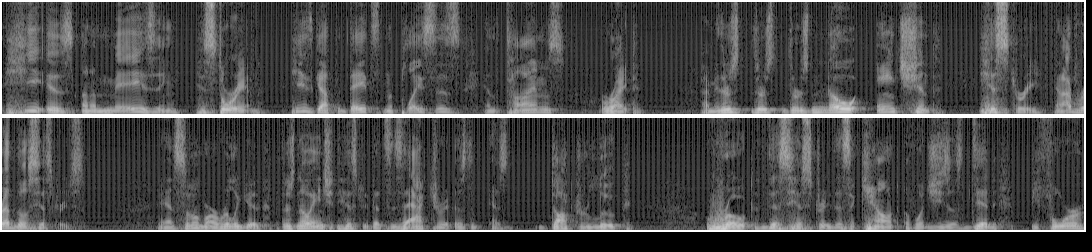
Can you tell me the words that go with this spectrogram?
he is an amazing historian. He's got the dates and the places and the times right. I mean, there's, there's, there's no ancient history, and I've read those histories, and some of them are really good, but there's no ancient history that's as accurate as, the, as Dr. Luke wrote this history, this account of what Jesus did before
